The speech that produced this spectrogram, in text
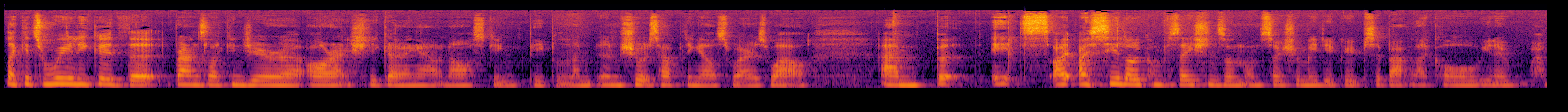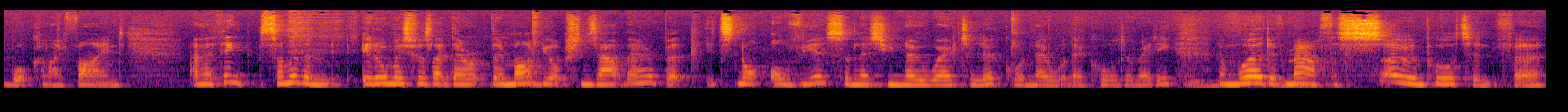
like, it's really good that brands like Endura are actually going out and asking people, and I'm, I'm sure it's happening elsewhere as well. Um, but it's I, I see a lot of conversations on, on social media groups about like, oh, you know, what can I find? And I think some of them, it almost feels like there there might be options out there, but it's not obvious unless you know where to look or know what they're called already. Mm-hmm. And word of mouth is so important for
